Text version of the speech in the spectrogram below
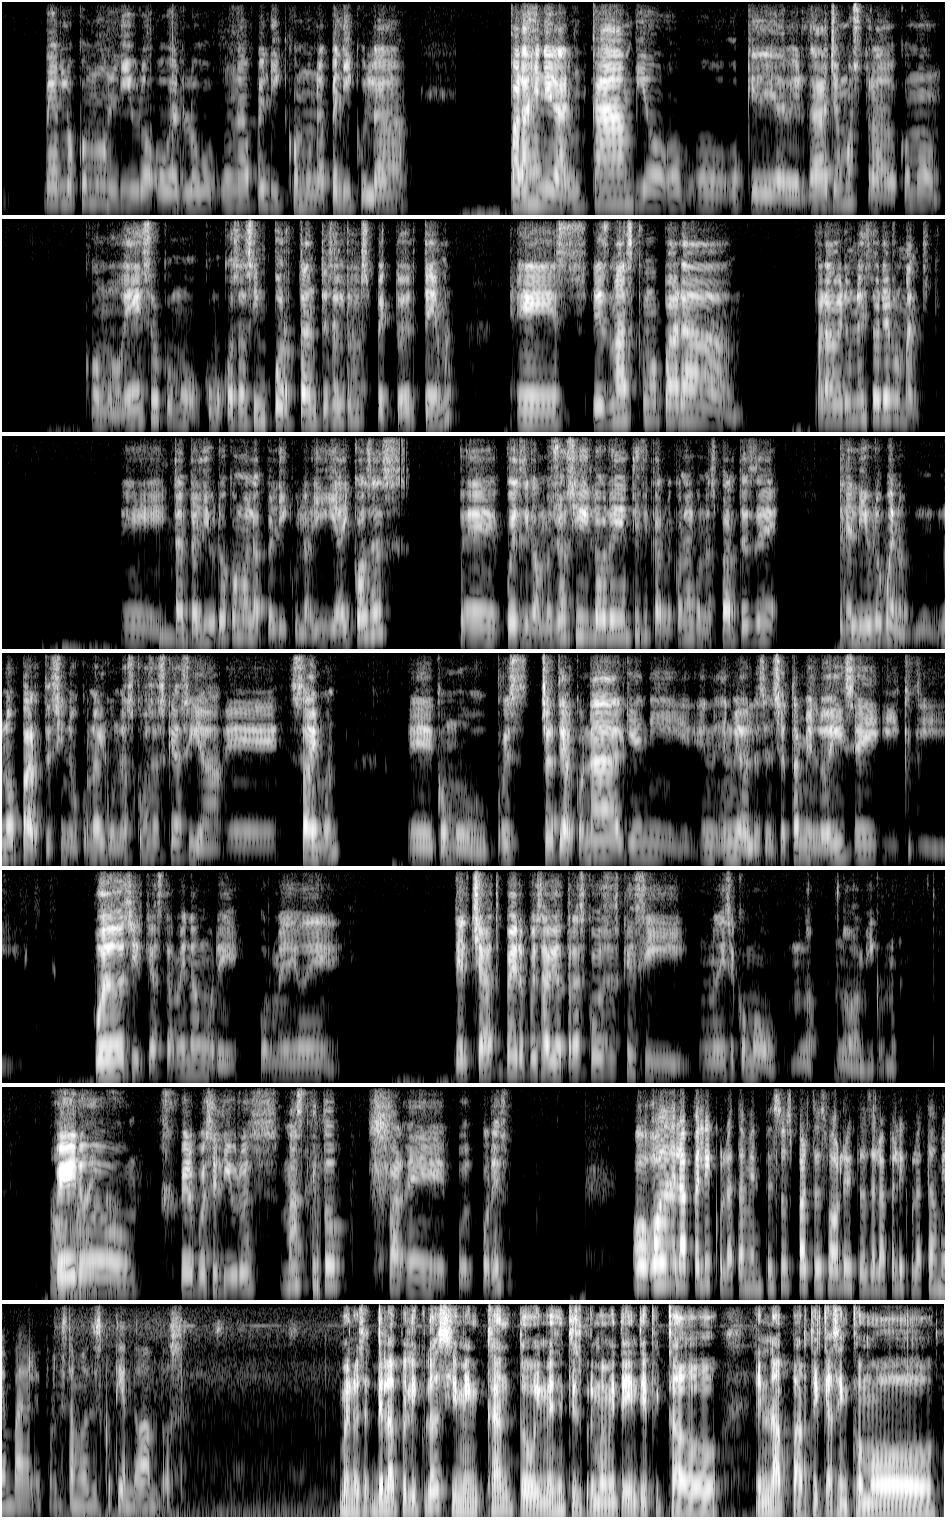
verlo como un libro o verlo una peli como una película para generar un cambio o, que de verdad haya mostrado como, como eso, como, como cosas importantes al respecto del tema, es, más como para, para ver una historia romántica. Eh, tanto el libro como la película. Y hay cosas, eh, pues digamos, yo sí logré identificarme con algunas partes de, del libro, bueno, no partes, sino con algunas cosas que hacía eh, Simon, eh, como pues chatear con alguien y en, mi adolescencia también lo hice y, puedo decir que hasta me enamoré por medio de del chat, pero pues había otras cosas que sí uno dice como, no, no amigo, no. Oh pero, pero pues el libro es más que todo eh, por eso, o, de la película también, pues sus partes favoritas de la película también vale, porque estamos discutiendo ambos. Bueno, de la película sí me encantó y me sentí supremamente identificado en la parte que hacen como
